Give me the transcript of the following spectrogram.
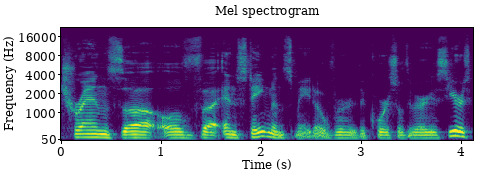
trends uh, of uh, and statements made over the course of the various years,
